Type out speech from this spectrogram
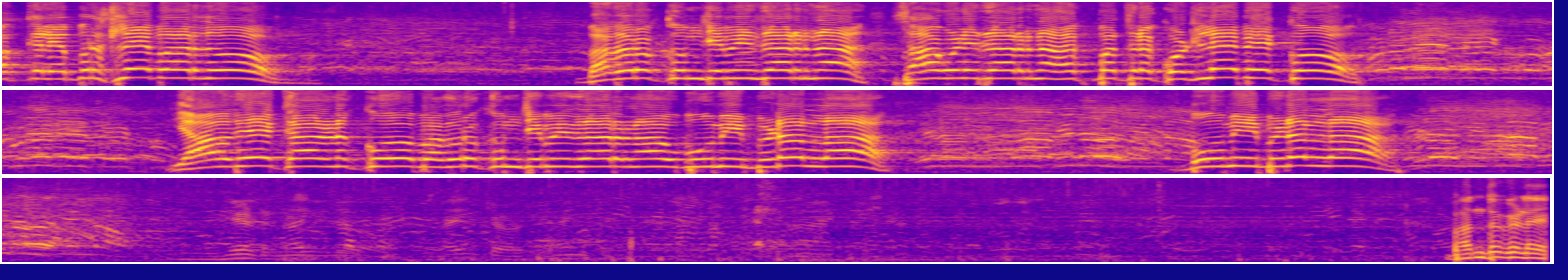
ಮಕ್ಕಳು ಎಬ್ಬರಿಸಲೇಬಾರದು. ಬಗರುಕುಂ ಜಮೀನ್ದಾರನ ಸಾಗುವಳಿದಾರನ ಹಕ್ಕುಪತ್ರ ಕೊಡಲೇಬೇಕು. ಯಾವುದೇ ಕಾರಣಕ್ಕೂ ಬಗರಕ್ಕುಂ ಜಮೀನ್ದಾರ ನಾವು ಭೂಮಿ ಬಿಡಲ್ಲ. ಭೂಮಿ ಬಿಡಲ್ಲ. ಬಂಧುಗಳೇ,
